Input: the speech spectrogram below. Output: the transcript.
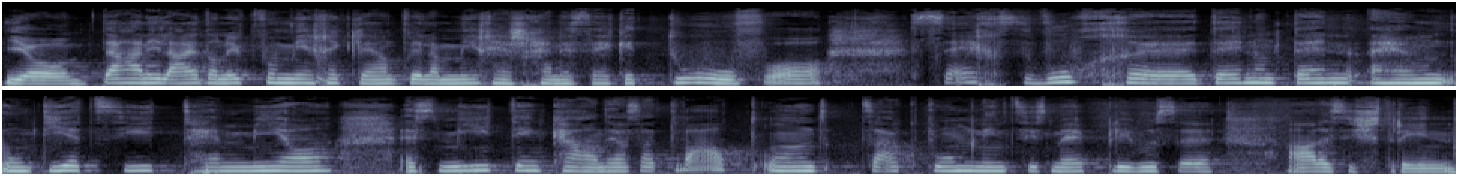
Ja, da habe ich leider nicht von mir gelernt, weil an mich hast du sagen, du, vor sechs Wochen, dann und dann, ähm, um diese Zeit haben wir ein Meeting gehabt und er sagt, warte, und zack, bumm, nimmt das Mäppchen raus, alles ist drin.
